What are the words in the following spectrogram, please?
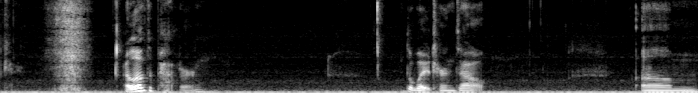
Okay. I love the pattern, the way it turns out. Um,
